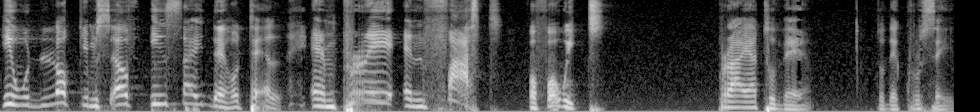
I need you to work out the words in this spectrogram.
he would lock himself inside the hotel and pray and fast for 4 weeks prior to the to the crusade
